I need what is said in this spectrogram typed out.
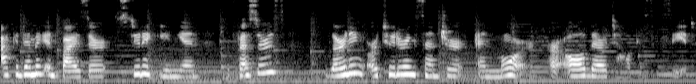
academic advisor, student union, professors, learning or tutoring center, and more are all there to help you succeed.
